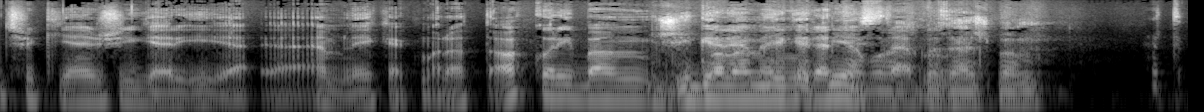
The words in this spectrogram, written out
csak ilyen zsigeri emlékek maradt. Akkoriban zsigeri emlékek milyen vonatkozásban? Hát,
